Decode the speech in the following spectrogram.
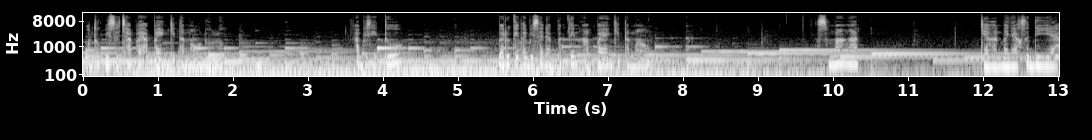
untuk bisa capai apa yang kita mau dulu. Abis itu, baru kita bisa dapetin apa yang kita mau. Semangat! Jangan banyak sedih ya.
